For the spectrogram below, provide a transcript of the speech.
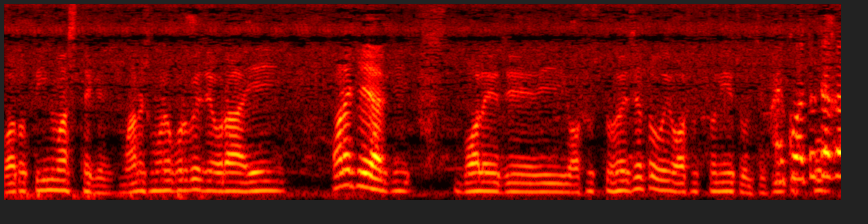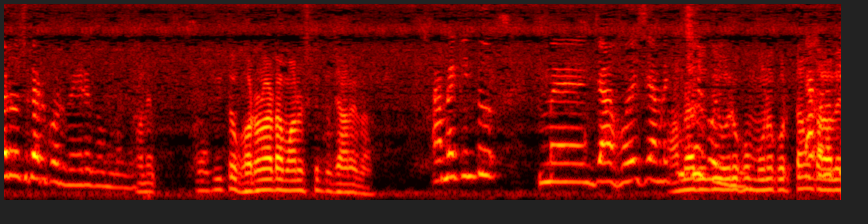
গত তিন মাস থেকে মানুষ মনে করবে যে ওরা এই অনেকে আর কি বলে যে এই অসুস্থ হয়েছে তো ওই অসুস্থ নিয়ে চলছে। কত টাকা রোজগার করবে এরকম মানে প্রকৃত ঘটনাটা মানুষ কিন্তু জানে না। আমরা কিন্তু যা হয়েছে আমরা আমরা যদি বলিনি। ওইরকম মনে করতাম তাহলে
